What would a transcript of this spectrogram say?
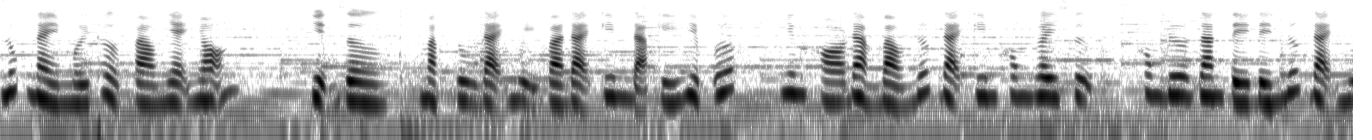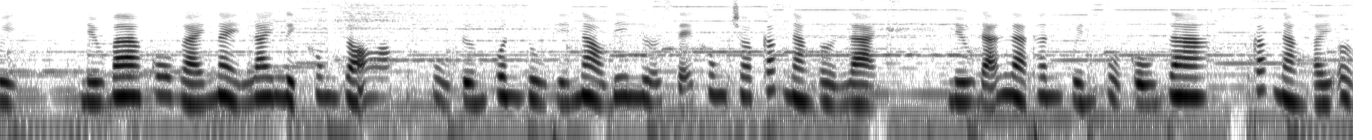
lúc này mới thở vào nhẹ nhõm. Hiện giờ, mặc dù Đại Ngụy và Đại Kim đã ký hiệp ước, nhưng khó đảm bảo nước Đại Kim không gây sự, không đưa gian tế đến nước Đại Ngụy. Nếu ba cô gái này lai lịch không rõ, phủ tướng quân dù thế nào đi nữa sẽ không cho các nàng ở lại. Nếu đã là thân quyến của cố gia, các nàng ấy ở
